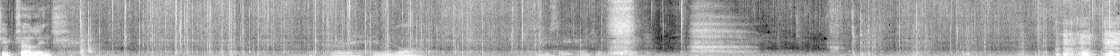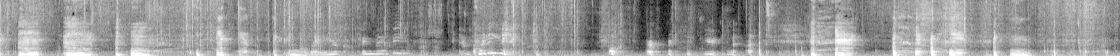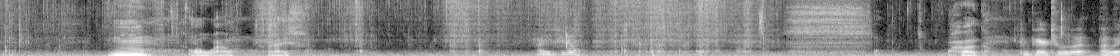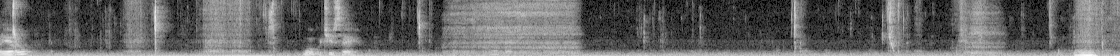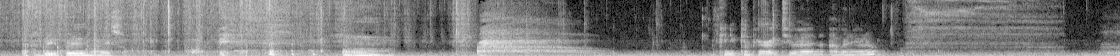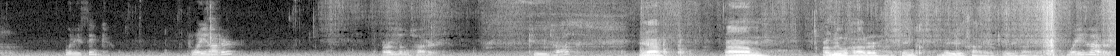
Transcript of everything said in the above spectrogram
chip challenge. Okay, here we go. Did you say it comes with? Already you're coughing, baby? They're quitting. you're not. Mmm. Oh wow, nice. How you feel? Hot. Compared to a habanero? What would you say? Mm. Very, very nice. Can you compare it to an habanero? What do you think? Way hotter? Or a little hotter? Can you talk? Yeah. Um, a little hotter, I think. Maybe hotter, way hotter. Way hotter.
